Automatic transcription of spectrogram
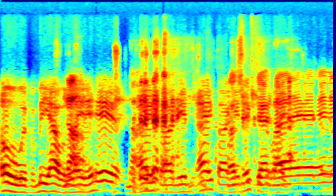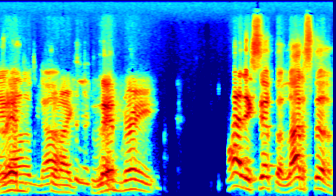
Oh, well, for me, I was No. late as hell. No. I ain't start getting, I ain't start getting this shit like, Hell so no. like 11th grade. I'll accept a lot of stuff,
